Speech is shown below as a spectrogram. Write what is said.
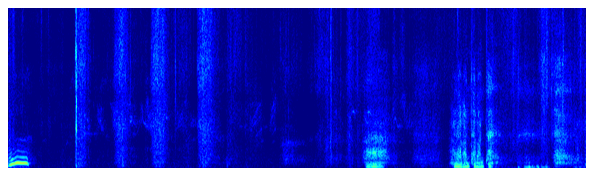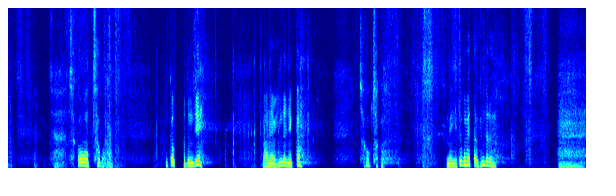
음. 아, 아, 많다, 많다. 자, 차곡차곡. 한꺼번에 뭐든지 많이 하면 힘드니까 차곡차곡. 근데 이게 조금 했다고 힘들어요. 아,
